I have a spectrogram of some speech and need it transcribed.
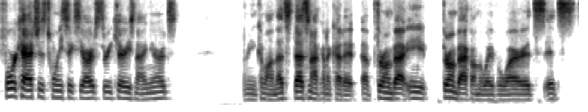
four catches, 26 yards, three carries, nine yards. I mean, come on, that's that's not going to cut it. Uh, throwing back, throw throwing back on the waiver wire. It's it's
